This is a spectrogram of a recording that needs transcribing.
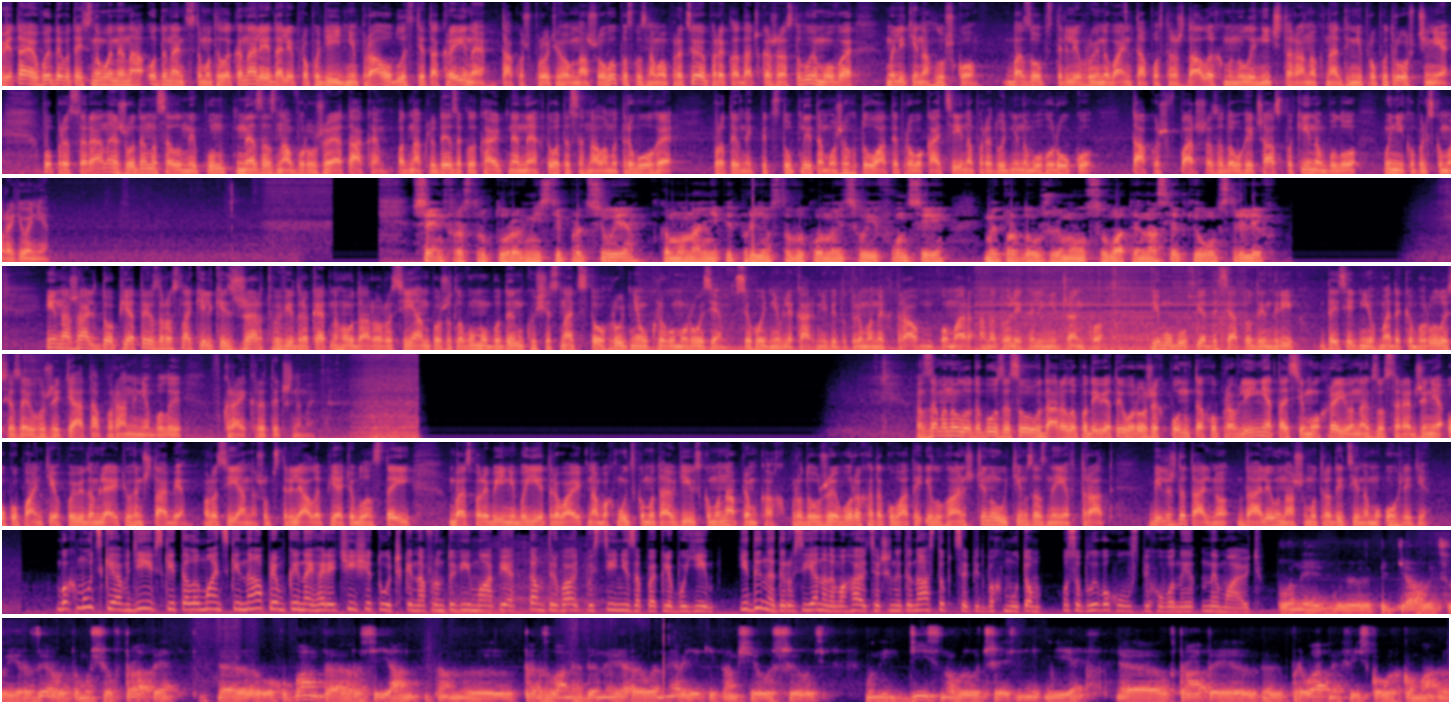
Вітаю. Ви дивитесь новини на 11-му телеканалі. І далі про події Дніпра, області та країни. Також протягом нашого випуску з нами працює перекладачка жестової мови Мелітіна Глушко. Без обстрілів, руйнувань та постраждалих минули ніч та ранок на Дніпропетровщині. Попри сирени, жоден населений пункт не зазнав ворожої атаки. Однак людей закликають не нехтувати сигналами тривоги. Противник підступний та може готувати провокації напередодні нового року. Також вперше за довгий час спокійно було у Нікопольському районі. Вся інфраструктура в місті працює, комунальні підприємства виконують свої функції. Ми продовжуємо усувати наслідки обстрілів. І на жаль, до п'яти зросла кількість жертв від ракетного удару росіян по житловому будинку 16 грудня у Кривому Розі. Сьогодні в лікарні від отриманих травм помер Анатолій Калініченко. Йому був 51 рік. Десять днів медики боролися за його життя, та поранення були вкрай критичними. За минулу добу ЗСУ вдарили по дев'яти ворожих пунктах управління та сімох районах зосередження окупантів. Повідомляють у генштабі. Росіяни ж обстріляли п'ять областей. Безперебійні бої тривають на Бахмутському та Авдіївському напрямках. Продовжує ворог атакувати і Луганщину. Утім, зазнає втрат. Більш детально далі у нашому традиційному огляді. Бахмутський, Авдіївський та Лиманський напрямки найгарячіші точки на фронтовій мапі. Там тривають постійні запеклі бої. Єдине, де росіяни намагаються чинити наступ, це під Бахмутом. Особливого успіху вони не мають. Вони е, підтягують свої резерви, тому що втрати е, окупанта, росіян, там е, так званих ДНР, ЛНР, які там ще лишились, вони дійсно величезні. І е, втрати е, приватних військових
